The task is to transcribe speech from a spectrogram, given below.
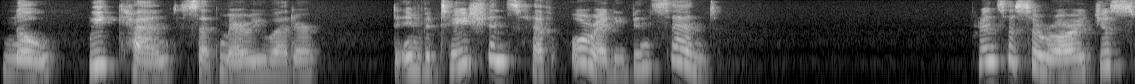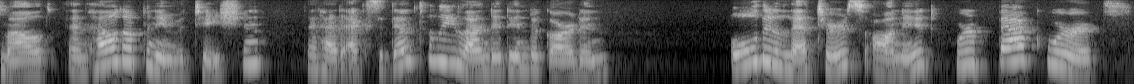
No, we can't, said Merryweather. The invitations have already been sent. Princess Aurora just smiled and held up an invitation that had accidentally landed in the garden. All the letters on it were backwards.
